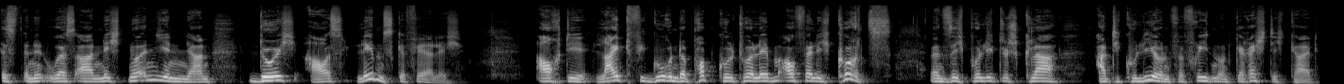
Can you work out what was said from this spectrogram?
ist in den USA nicht nur in jenen Jahren durchaus lebensgefährlich. Auch die Leitfiguren der Popkultur leben auffällig kurz, wenn sie sich politisch klar artikulieren für Frieden und Gerechtigkeit.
